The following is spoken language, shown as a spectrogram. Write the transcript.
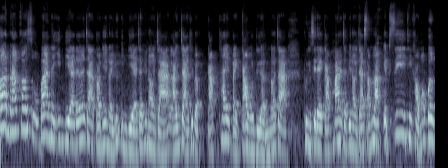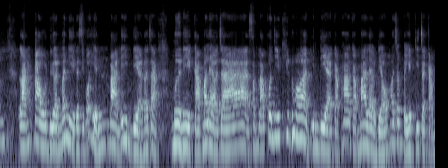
ต้อนรับเข้าสู่บ้านในอินเดียเด้อจ้าตอนนี้หน่อยอยู่อินเดียจ้าพี่น้องจ้าหลังจากที่แบบกลับไทยไปเก้าเดือนเนาะจ้า พึ่งสิได้กลับมาจ้าพี่น้องจ้าสำหรับ FC ที่เขามาเบิ่งหลังเก่าเดือนมานี่ก็สิบ่เห็นบ้านในอินเดียเนาะจ้ามื้อนี้กลับมาแล้วจ้าสำหรับคนที่คิดฮอดอินเดียกับผ้ากลับมาแล้วเดี๋ยวเขาจะไปเฮ็ดกิจกรรม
